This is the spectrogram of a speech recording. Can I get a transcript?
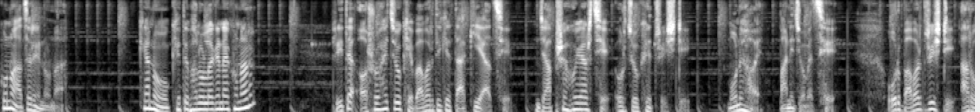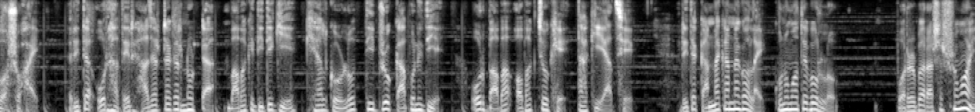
কোনো আচার এনো না। কেন, খেতে ভালো লাগে না এখন আর? রিতা অসহায় চোখে বাবার দিকে তাকিয়ে আছে জাপসা হয়ে আসছে ওর চোখের দৃষ্টি। মনে হয় পানি জমেছে। ওর বাবার দৃষ্টি আরও অসহায়। রিতা ওর হাতের হাজার টাকার নোটটা বাবাকে দিতে গিয়ে খেয়াল করল তীব্র কাঁপুনি দিয়ে ওর বাবা অবাক চোখে তাকিয়ে আছে। রীতা কান্না কান্না গলায় কোনো মতে বলল, পরের বার আসার সময়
